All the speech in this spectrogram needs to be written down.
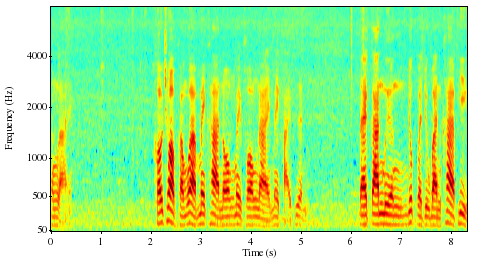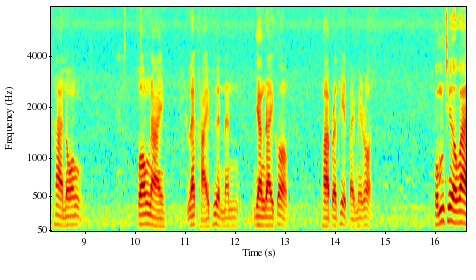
ทั้งหลาย เขาชอบคำว่าไม่ฆ่าน้องไม่ฟ้องนายไม่ขายเพื่อน แต่การเมืองยุคปัจจุบันฆ่าพี่ฆ่าน้อง ฟ้องนายและขายเพื่อนนั้น อย่างไรก็ พาประเทศไปไม่รอด ผมเชื่อว่า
